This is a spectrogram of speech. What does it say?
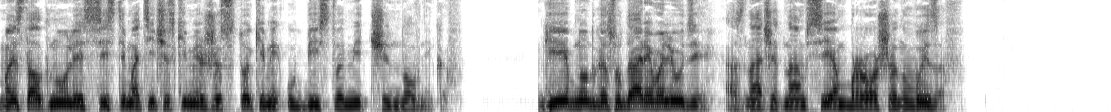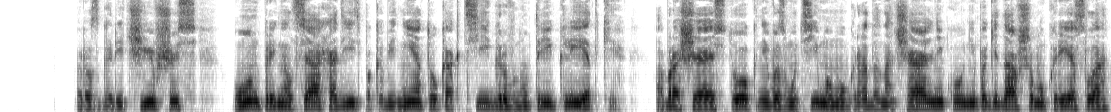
мы столкнулись с систематическими жестокими убийствами чиновников. Гибнут государевы люди, а значит, нам всем брошен вызов. Разгорячившись, он принялся ходить по кабинету, как тигр внутри клетки, обращаясь то к невозмутимому градоначальнику, не покидавшему кресло,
